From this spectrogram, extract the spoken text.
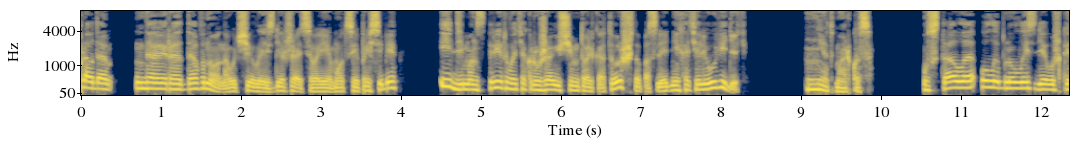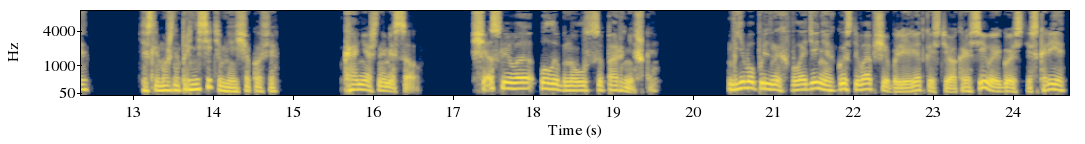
Правда, Дайра давно научилась держать свои эмоции при себе и демонстрировать окружающим только то, что последние хотели увидеть. «Нет, Маркус». Устало улыбнулась девушка. «Если можно, принесите мне еще кофе». «Конечно, мисс Сол». Счастливо улыбнулся парнишка. В его пыльных владениях гости вообще были редкостью, а красивые гости, скорее,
